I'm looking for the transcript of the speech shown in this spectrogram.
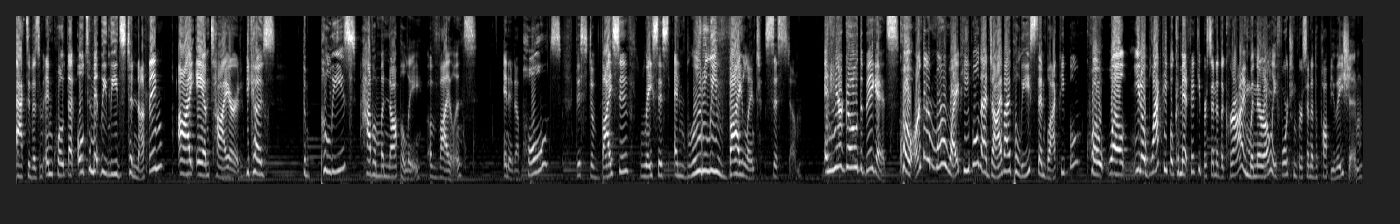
activism end quote that ultimately leads to nothing. I am tired because the police have a monopoly of violence and it upholds this divisive, racist, and brutally violent system. And here go the bigots. Quote, aren't there more white people that die by police than black people? Quote, well, you know, black people commit 50% of the crime when they're only 14% of the population.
